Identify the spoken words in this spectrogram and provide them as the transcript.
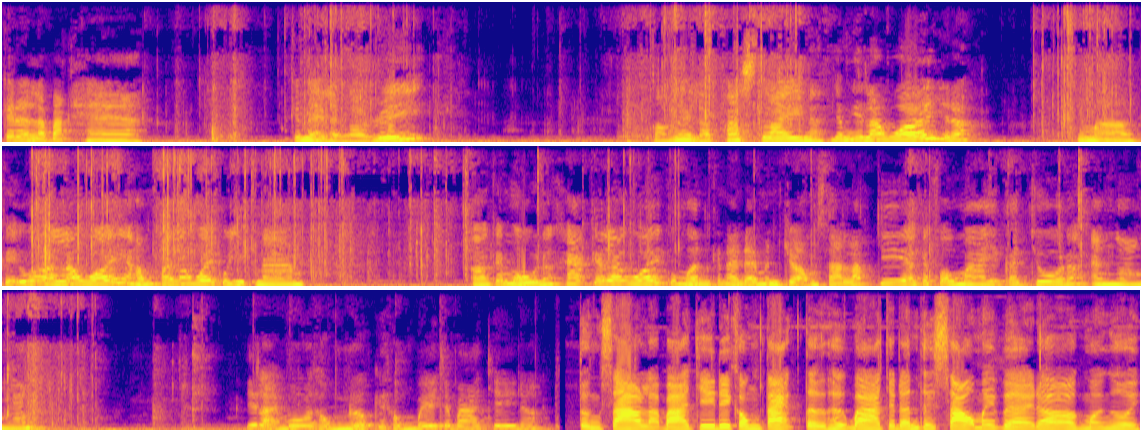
Cái này là bạc hà. Cái này là ngò rí. Còn cái này là parsley nè giống như lá quế vậy đó. Nhưng mà kiểu à, lá quế không phải lá quế của Việt Nam. À, cái mùi nó khác cái lá quế của mình. Cái này để mình trộn xà lách với à, cái phô mai với cà chua đó ăn ngon lắm với lại mua thùng nước cái thùng bia cho ba chi nữa. Tuần sau là ba chi đi công tác từ thứ ba cho đến thứ sáu mới về đó mọi người.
